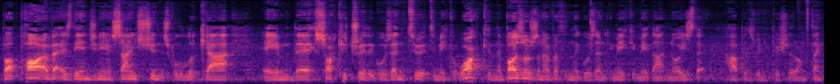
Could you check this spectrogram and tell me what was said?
But part of it is the engineering science students will look at um, the circuitry that goes into it to make it work, and the buzzers and everything that goes in to make it make that noise that happens when you push the wrong thing.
